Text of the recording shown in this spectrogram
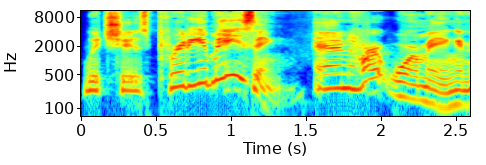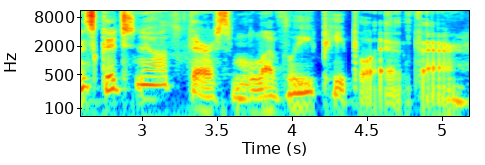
which is pretty amazing and heartwarming. And it's good to know that there are some lovely people out there.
